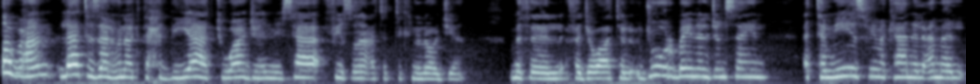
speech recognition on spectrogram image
طبعا لا تزال هناك تحديات تواجه النساء في صناعة التكنولوجيا مثل فجوات الأجور بين الجنسين، التمييز في مكان العمل،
